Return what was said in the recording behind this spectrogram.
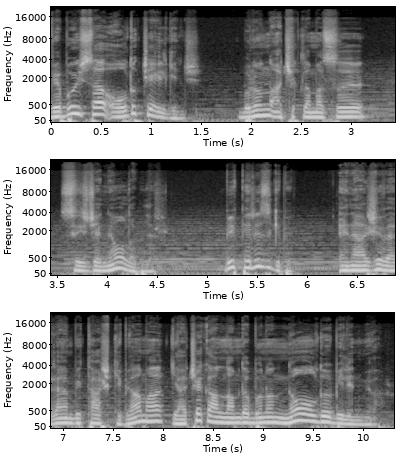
Ve bu ise oldukça ilginç. Bunun açıklaması sizce ne olabilir? Bir priz gibi, enerji veren bir taş gibi ama gerçek anlamda bunun ne olduğu bilinmiyor.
